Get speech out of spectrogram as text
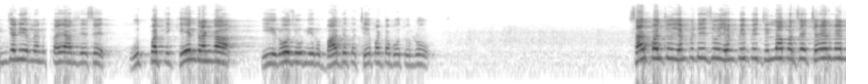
ఇంజనీర్లను తయారు చేసే ఉత్పత్తి కేంద్రంగా ఈరోజు మీరు బాధ్యత చేపట్టబోతున్నారు సర్పంచ్ ఎంపీటీసు ఎంపీపీ జిల్లా పరిషత్ చైర్మన్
